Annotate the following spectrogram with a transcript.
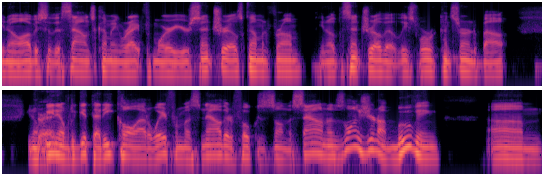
you know obviously the sound's coming right from where your scent trail's coming from you know the scent trail that at least we're concerned about you know being able to get that e-call out away from us now their focus is on the sound and as long as you're not moving um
